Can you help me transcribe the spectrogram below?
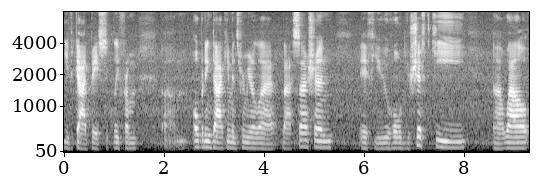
you've got basically from um, opening documents from your la last session. If you hold your shift key uh, while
